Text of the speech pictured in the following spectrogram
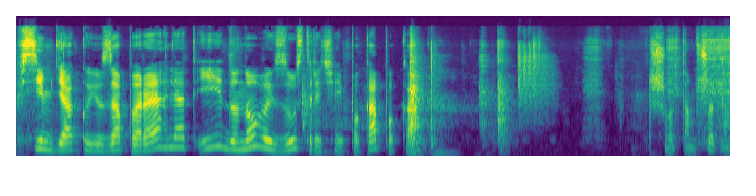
всім дякую за перегляд і до нових зустрічей. Пока-пока. Що там, що там?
